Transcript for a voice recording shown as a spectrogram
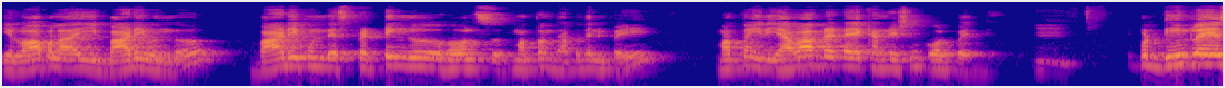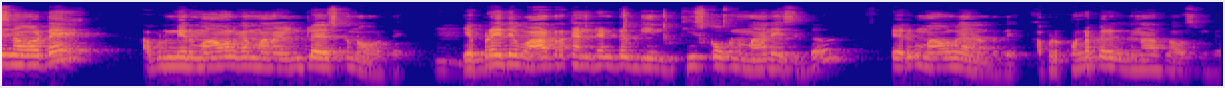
ఈ లోపల ఈ బాడీ ఉందో బాడీకి ఉండే స్ప్రెట్టింగ్ హోల్స్ మొత్తం దెబ్బతినిపోయి మొత్తం ఇది ఎవాబరేట్ అయ్యే కండిషన్ కోల్పోయింది. ఇప్పుడు దీంట్లో వేసిన ఒకటే అప్పుడు మీరు మామూలుగా మనం ఇంట్లో వేసుకున్న ఒకటే. ఎప్పుడైతే వాటర్ కంటెంట్ దీన్ని తీసుకోకుండా మానేసిద్దో పెరుగు మామూలుగానే ఉంటుంది. అప్పుడు కుండ పెరుగు తినాల్సిన అవసరం లేదు.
